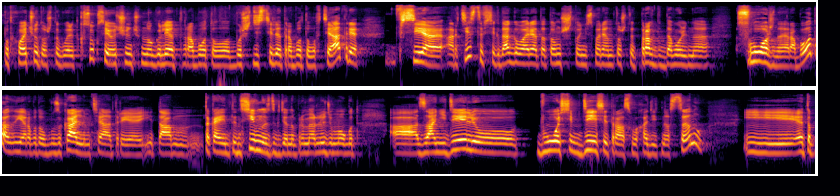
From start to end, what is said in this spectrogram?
Подхвачу то, что говорит Ксукс. Я очень-очень много лет работала, больше 10 лет работала в театре. Все артисты всегда говорят о том, что, несмотря на то, что это, правда, довольно сложная работа, я работала в музыкальном театре, и там такая интенсивность, где, например, люди могут а, за неделю 8-10 раз выходить на сцену, и это,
